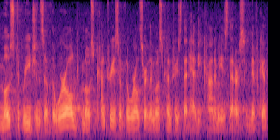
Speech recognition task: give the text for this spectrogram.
most regions of the world, most countries of the world, certainly most countries that have economies that are significant.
